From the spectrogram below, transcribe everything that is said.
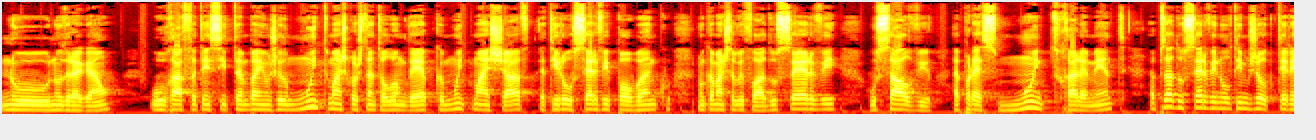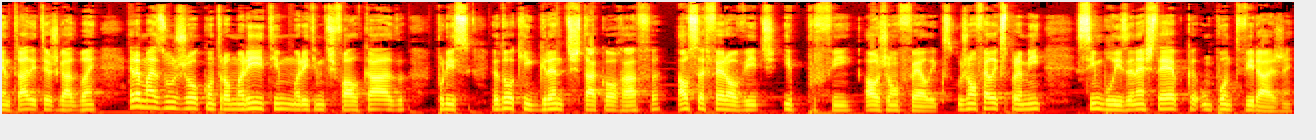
no, no Dragão. O Rafa tem sido também um jogador muito mais constante ao longo da época, muito mais chave. Atirou o Servi para o banco, nunca mais ouvi falar do Servi. O Sálvio aparece muito raramente. Apesar do Servi no último jogo ter entrado e ter jogado bem, era mais um jogo contra o Marítimo, Marítimo desfalcado. Por isso, eu dou aqui grande destaque ao Rafa, ao Saferovic e, por fim, ao João Félix. O João Félix, para mim, simboliza nesta época um ponto de viragem.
